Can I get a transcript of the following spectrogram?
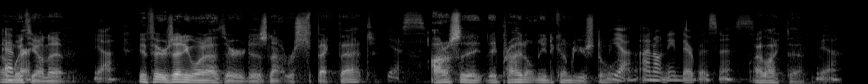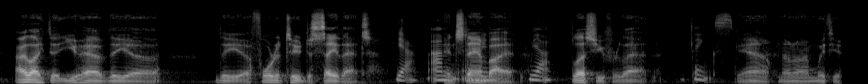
I'm ever. with you on that. yeah If there's anyone out there who does not respect that, yes honestly, they, they probably don't need to come to your store. yeah I don't need their business I like that. yeah I like that you have the uh, the uh, fortitude to say that yeah I'm, and I stand mean, by it. yeah Bless you for that. Thanks Yeah, no, no, I'm with you.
